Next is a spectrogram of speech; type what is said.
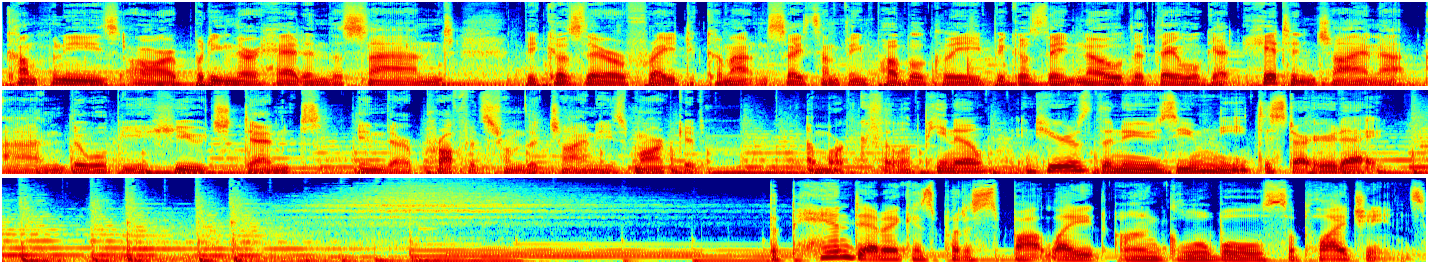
companies are putting their head in the sand because they're afraid to come out and say something publicly because they know that they will get hit in China and there will be a huge dent in their profits from the Chinese market. I'm Marc Filippino, and here's the news you need to start your day. The pandemic has put a spotlight on global supply chains.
